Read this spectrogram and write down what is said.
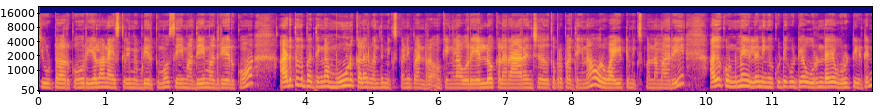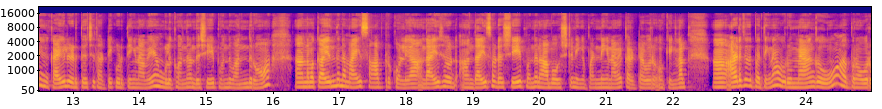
க்யூட்டாக இருக்கும். ரியலான ஐஸ்கிரீம் எப்படி இருக்குமோ சேம் அதே மாதிரியே இருக்கும். அடுத்தது பார்த்திங்கன்னா மூணு கலர் வந்து மிக்ஸ் பண்ணி பண்ணுறேன் ஓகேங்களா? ஒரு எல்லோ கலர் ஆரஞ்சு அதுக்கப்புறம் பார்த்திங்கன்னா ஒரு ஒயிட் மிக்ஸ் பண்ண மாதிரி. அதுக்கு ஒன்றுமே இல்லை. நீங்கள் குட்டி குட்டியாக உருண்டையாக உருட்டிட்டு நீங்கள் கையில் எடுத்து வச்சு தட்டி கொடுத்தீங்கன்னாவே உங்களுக்கு வந்து அந்த ஷேப் வந்து வந்துடும் நமக்கு வந்து நம்ம ஐஸ் சாப்பிட்ருக்கோம் இல்லையா? அந்த ஐஸோட அந்த ஐஸோட ஷேப் வந்து ஞாபகம் வச்சுட்டு நீங்கள் பண்ணிங்கனாவே கரெக்டாக வரும். ஓகேங்களா? அடுத்தது பார்த்திங்கன்னா ஒரு மேங்கோவும் அப்புறம் ஒரு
